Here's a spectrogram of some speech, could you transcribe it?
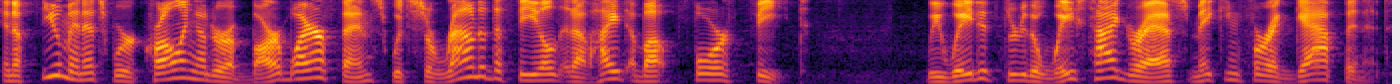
In a few minutes, we were crawling under a barbed wire fence which surrounded the field at a height about four feet. We waded through the waist high grass, making for a gap in it.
